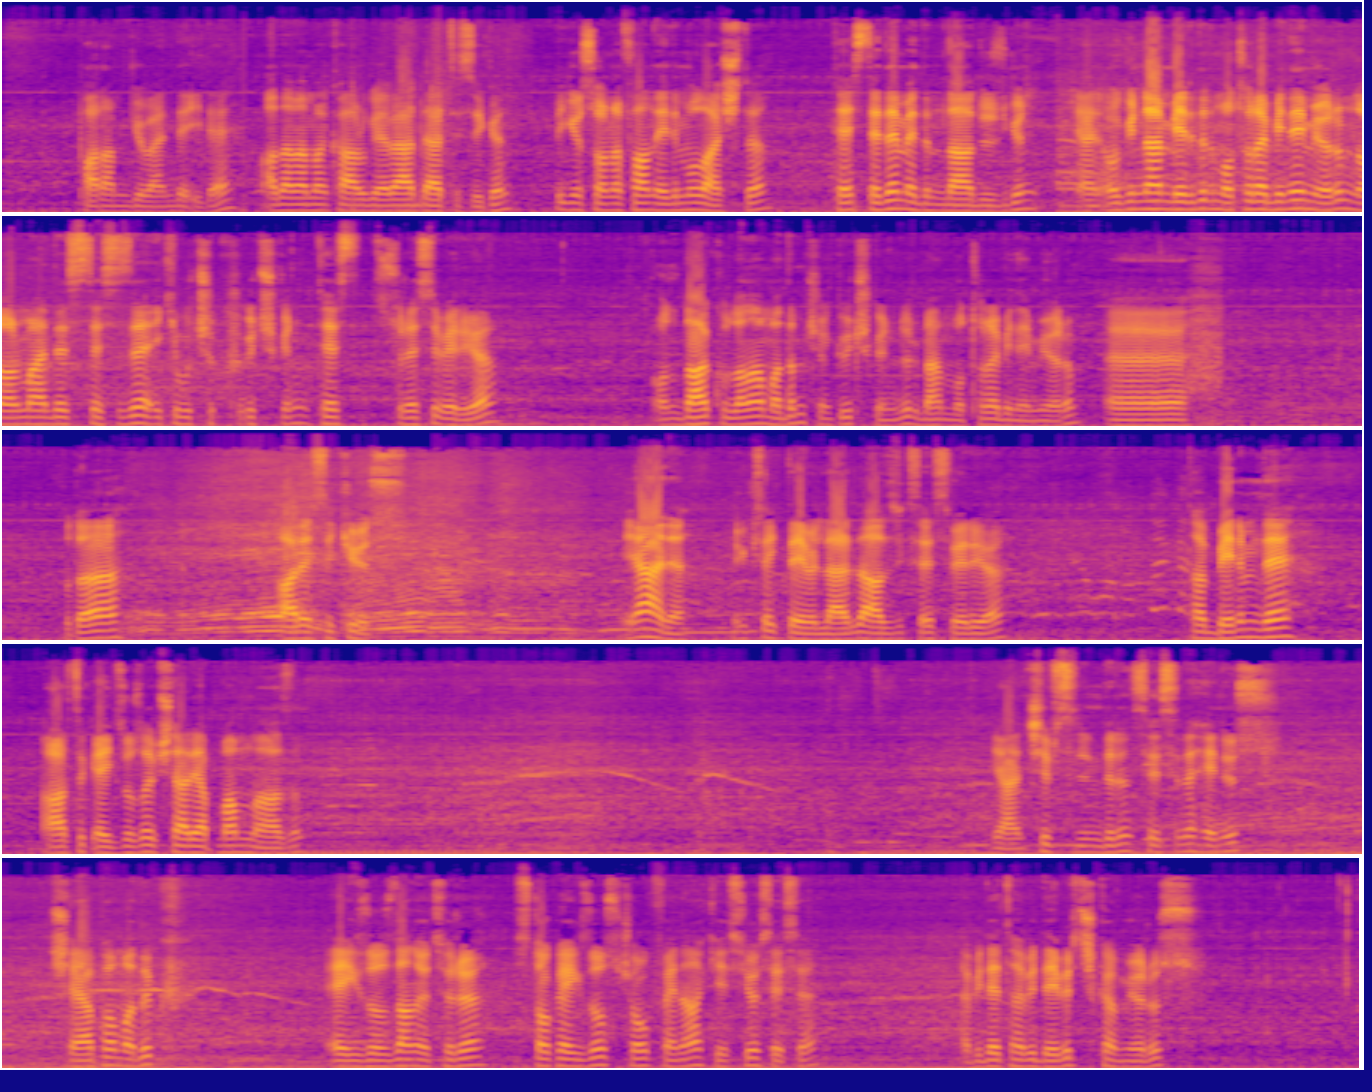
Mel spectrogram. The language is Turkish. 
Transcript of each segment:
Param güvende ile. Adam hemen kargoya verdi ertesi gün. Bir gün sonra falan elime ulaştı. Test edemedim daha düzgün. Yani o günden beridir motora binemiyorum. Normalde site size 2,5-3 gün test süresi veriyor. Onu daha kullanamadım çünkü 3 gündür ben motora binemiyorum. Ee, bu da RS200. Yani yüksek devirlerde azıcık ses veriyor. Tabii benim de artık egzoza bir şeyler yapmam lazım. Yani çift silindirin sesini henüz şey yapamadık. Egzozdan ötürü stok egzoz çok fena kesiyor sesi. Ya bir de tabi devir çıkamıyoruz.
